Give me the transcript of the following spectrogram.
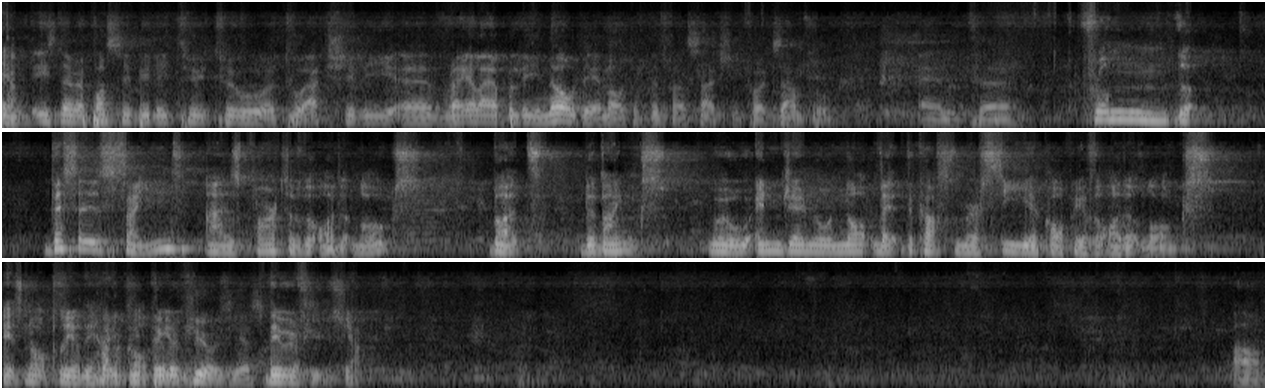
Yeah. Is there a possibility to, to actually uh, reliably know the amount of the transaction, for example? And uh, From the, this is signed as part of the audit logs, but the banks will, in general, not let the customer see a copy of the audit logs. It's not clear they have they, a copy. they refuse, yes. They refuse, yeah. Um,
